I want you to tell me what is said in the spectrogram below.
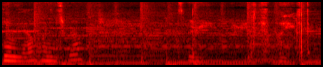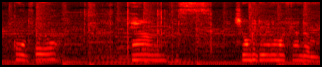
Heremeow on Instagram. It's very, very lovely gold foil. And this, she won't be doing any more fandom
